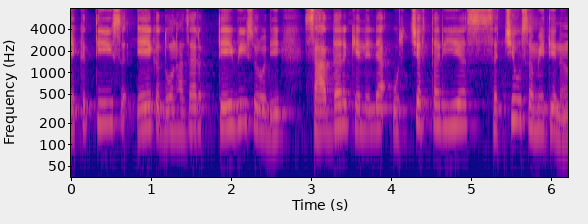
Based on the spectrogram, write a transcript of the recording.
एकतीस एक दोन हजार तेवीस रोजी सादर केलेल्या उच्चस्तरीय सचिव समितीनं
